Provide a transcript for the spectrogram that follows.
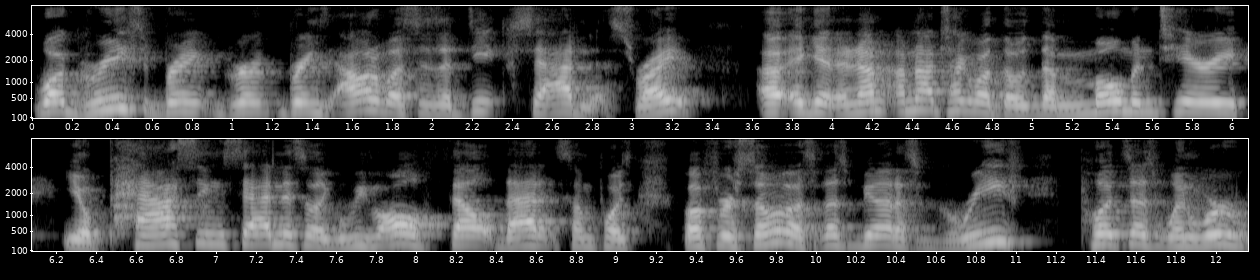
what grief bring, gr- brings out of us is a deep sadness, right? Uh, again, and I'm, I'm not talking about the, the momentary, you know, passing sadness. Like we've all felt that at some points. But for some of us, let's be honest, grief puts us, when we're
